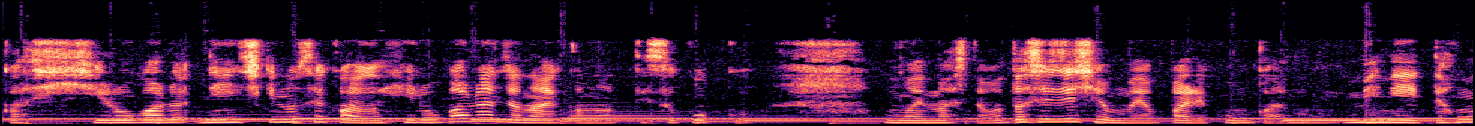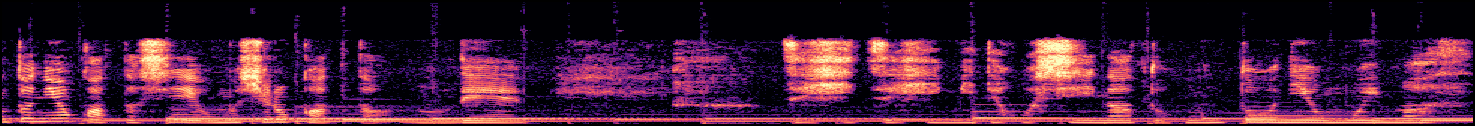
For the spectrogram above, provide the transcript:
が広がる、認識の世界が広がるんじゃないかなってすごく思いました。私自身もやっぱり今回も見に行って本当に良かったし、面白かったので、ぜひぜひ見てほしいなと本当に思います。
